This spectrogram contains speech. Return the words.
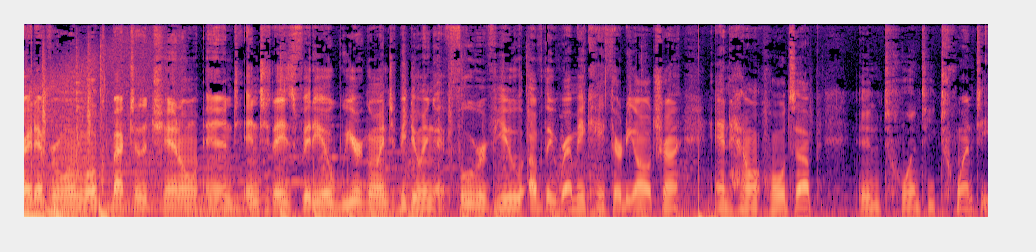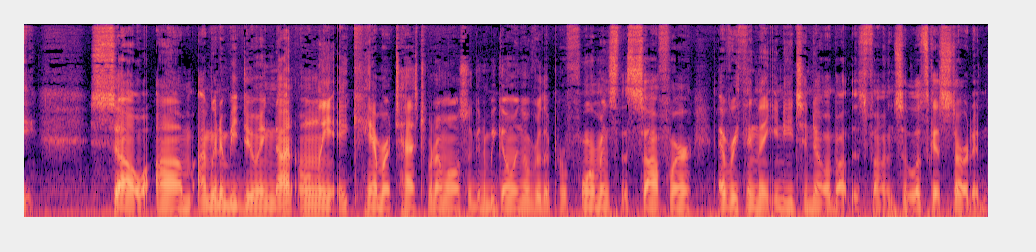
Alright everyone, welcome back to the channel, and in today's video, we are going to be doing a full review of the Redmi K30 Ultra and how it holds up in 2020. So, um, I'm going to be doing not only a camera test, but I'm also going to be going over the performance, the software, everything that you need to know about this phone. So let's get started.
